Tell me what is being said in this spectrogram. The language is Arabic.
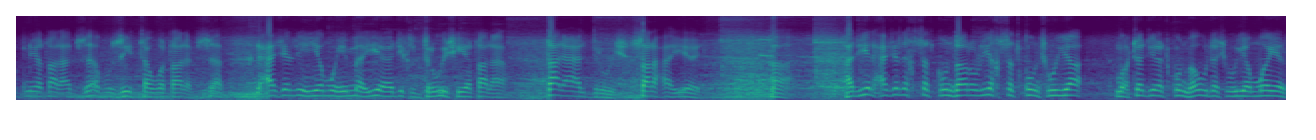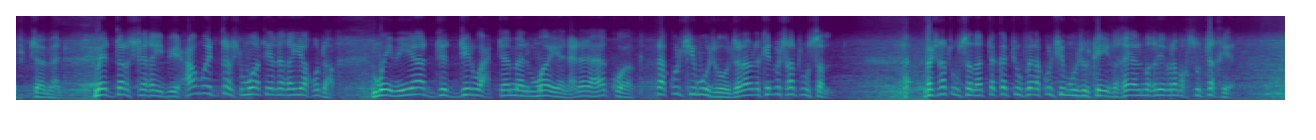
الدنيا طالعة بزاف وزيد تا هو طالع بزاف. الحاجة اللي هي مهمة هي هذيك الدرويش هي طالعة طالعة على الدرويش الصراحه هي هذه. آه هذه هي الحاجة اللي خصها تكون ضرورية خصها تكون شوية معتدله تكون مهوده شوية موين في الثمن. ما يضرش اللي غيبيعها وما يضرش المواطن اللي غياخذها المهم هي دير واحد الثمن موين على هاك وهاك. راه كلشي موجود راه ولكن باش غتوصل؟ باش غتوصل؟ انت كتشوف راه كلشي موجود. كاين غير المغرب راه مقصود التخير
